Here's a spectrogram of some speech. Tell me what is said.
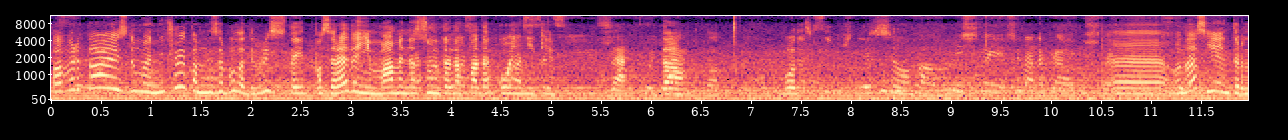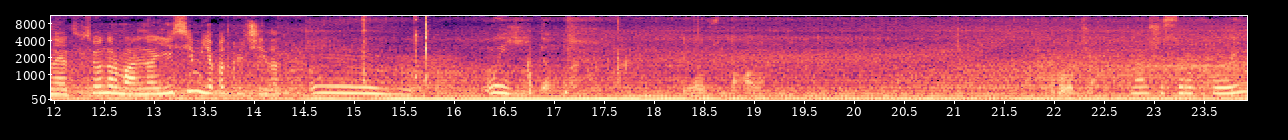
повертаюсь, думаю, нічого я там не забула, дивлюсь, стоїть посередині мамина сумка на подоконнику. Вже. Да. Вот, все. Пішли сюди направо, пішли. Е, у нас є інтернет, все нормально, є сім, я підключила. Ми їдемо. Коротше, нам ще 40 хвилин.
